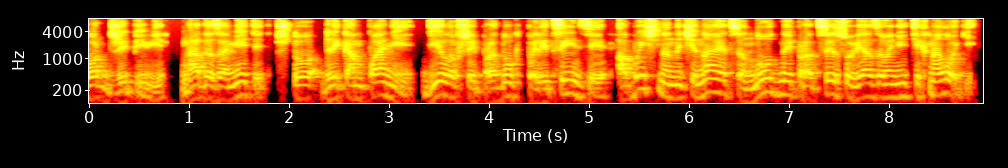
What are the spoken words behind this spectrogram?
Ford GPV. Надо заметить, что для компании, делавшей продукт по лицензии, обычно начинается нудный процесс увязывания технологий.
